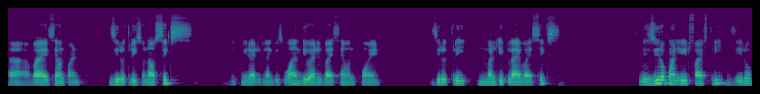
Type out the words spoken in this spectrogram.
uh, by 7.03. So now 6, let me write it like this. 1 divided by 7.03 multiply by 6. So this is 0 0.853, 0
